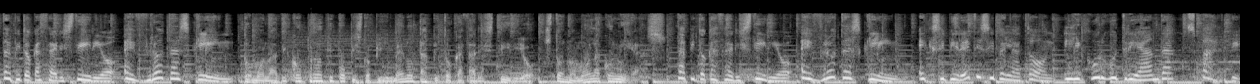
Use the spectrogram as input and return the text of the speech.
Ταπιτοκαθαριστήριο Ευρώτας Κλίν. Το μοναδικό πρότυπο πιστοποιημένο ταπιτοκαθαριστήριο στο νομό Λακωνίας. Ταπιτοκαθαριστήριο Ευρώτα Κλίν. Εξυπηρέτηση πελατών Λικούργου 30 Σπάρτη.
